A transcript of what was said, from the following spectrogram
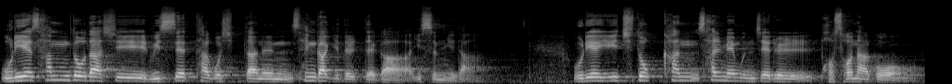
우리의 삶도 다시 리셋하고 싶다는 생각이 들 때가 있습니다. 우리의 이 지독한 삶의 문제를 벗어나고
